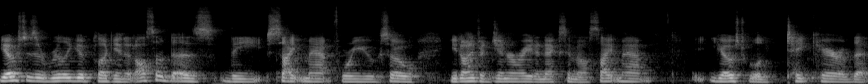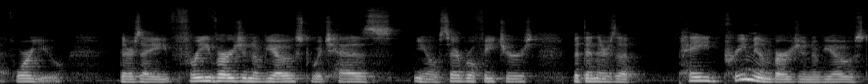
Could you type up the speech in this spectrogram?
Yoast is a really good plugin. It also does the sitemap for you, so you don't have to generate an XML sitemap. Yoast will take care of that for you. There's a free version of Yoast which has you know several features, but then there's a paid premium version of Yoast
